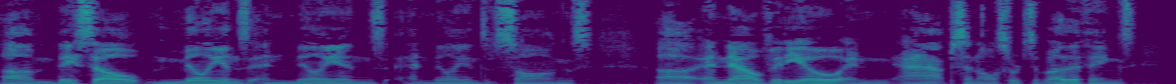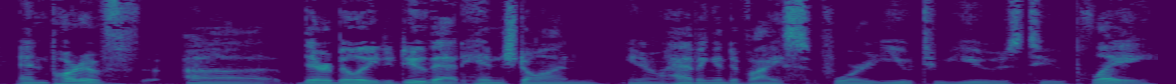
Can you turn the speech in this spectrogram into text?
Um, they sell millions and millions and millions of songs, uh, and now video and apps and all sorts of other things. And part of uh, their ability to do that hinged on you know having a device for you to use to play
